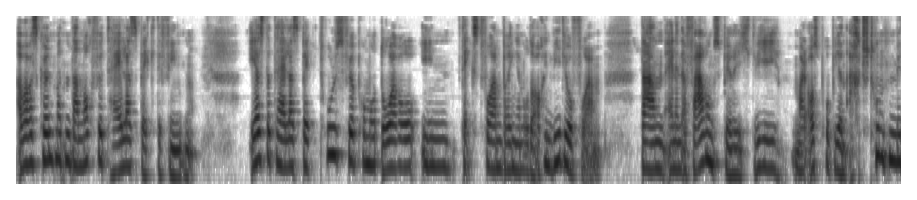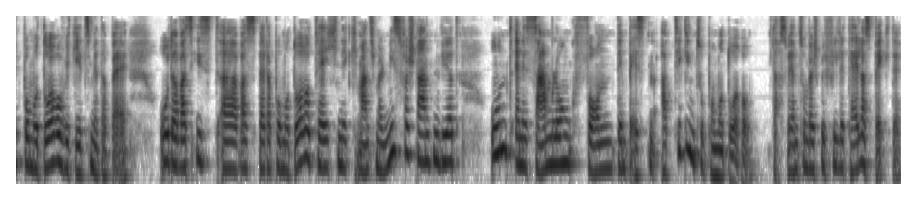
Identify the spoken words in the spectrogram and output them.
Aber was könnte man denn dann noch für Teilaspekte finden? Erster Teilaspekt, Tools für Pomodoro in Textform bringen oder auch in Videoform. Dann einen Erfahrungsbericht, wie mal ausprobieren, acht Stunden mit Pomodoro, wie geht's mir dabei? Oder was ist, äh, was bei der Pomodoro-Technik manchmal missverstanden wird und eine Sammlung von den besten Artikeln zu Pomodoro. Das wären zum Beispiel viele Teilaspekte.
